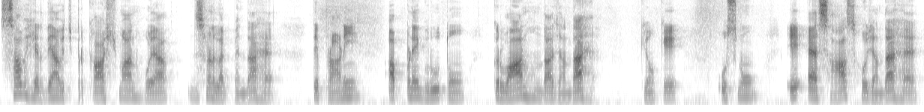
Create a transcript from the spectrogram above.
ਸਭ ਹਿਰਦਿਆਂ ਵਿੱਚ ਪ੍ਰਕਾਸ਼ਮਾਨ ਹੋਇਆ ਦਿਸਣ ਲੱਗ ਪੈਂਦਾ ਹੈ ਤੇ ਪ੍ਰਾਣੀ ਆਪਣੇ ਗੁਰੂ ਤੋਂ ਕੁਰਬਾਨ ਹੁੰਦਾ ਜਾਂਦਾ ਹੈ, ਕਿਉਂਕਿ ਉਸ ਨੂੰ ਇਹ ਅਹਿਸਾਸ ਹੋ ਜਾਂਦਾ ਹੈ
